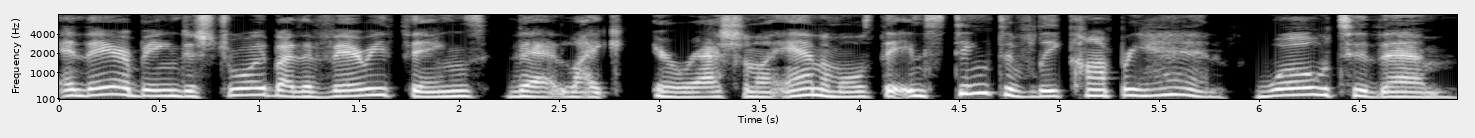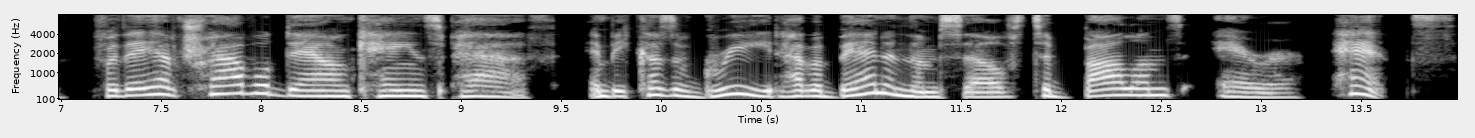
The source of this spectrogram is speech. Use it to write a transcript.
and they are being destroyed by the very things that, like irrational animals, they instinctively comprehend. Woe to them, for they have traveled down Cain's path, and because of greed have abandoned themselves to Balaam's error. Hence,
